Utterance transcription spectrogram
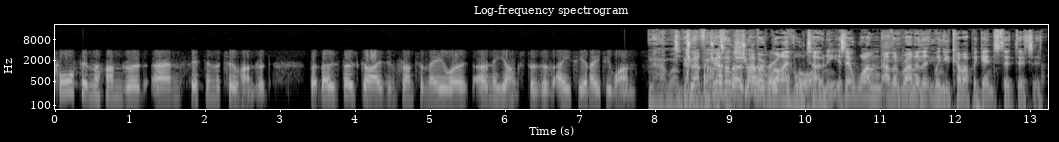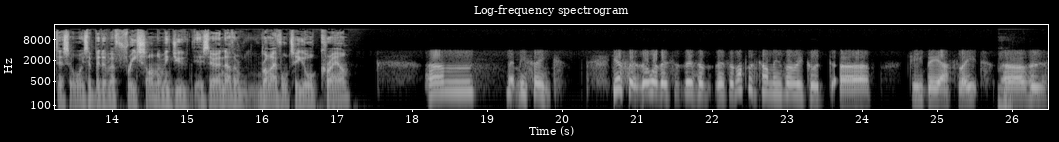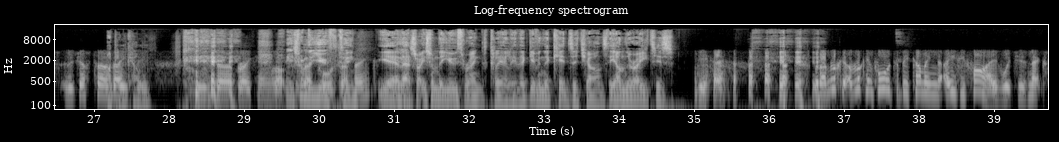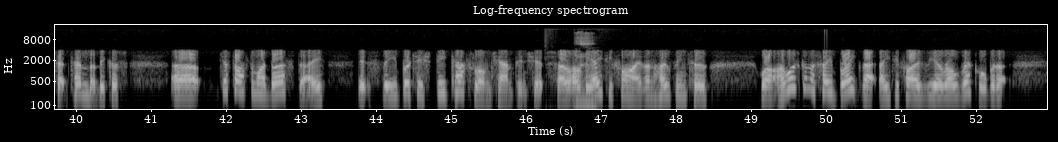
fourth in the hundred and fifth in the two hundred. But those those guys in front of me were only youngsters of eighty and eighty one. Ah, well, do you have, do you have, a, do you have a I was rival, 84. Tony? Is there one other runner that when you come up against it, there's, there's always a bit of a frisson? I mean, do you, is there another rival to your crown? Um, let me think. Yes, well, there's there's a there's an up and coming very good uh, GB athlete uh, who's who's just turned Hmm. Up and eighty. coming. He's uh, breaking lots He's of from the records, youth I team. think. Yeah, that's right. He's from the youth ranks. Clearly, they're giving the kids a chance. The under 80s. Yeah, but I'm looking I'm looking forward to becoming 85, which is next September, because uh, just after my birthday, it's the British Decathlon Championships. So I'll be 85 and hoping to. Well, I was going to say break that 85 year old record, but uh,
